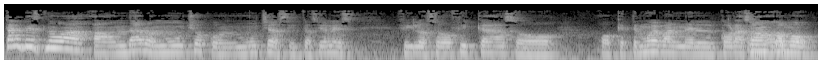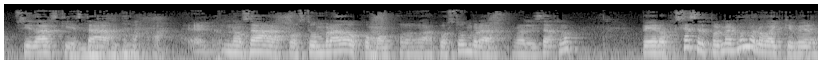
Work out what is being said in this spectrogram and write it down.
tal vez no ahondaron mucho con muchas situaciones filosóficas o, o que te muevan el corazón como Sidarsky está eh, nos ha acostumbrado como acostumbra realizarlo pero si es el primer número hay que ver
